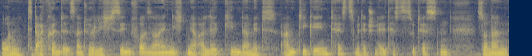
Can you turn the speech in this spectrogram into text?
Und da könnte es natürlich sinnvoll sein, nicht mehr alle Kinder mit Antigentests, mit den Schnelltests zu testen, sondern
